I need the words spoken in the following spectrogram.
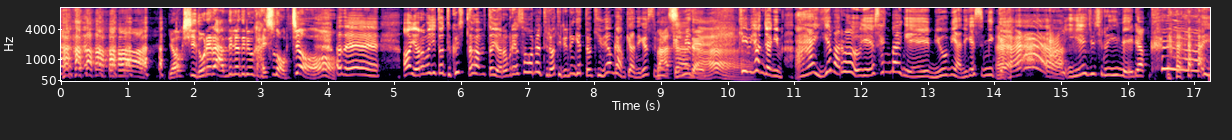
역시 노래를 안 들려드리고 갈 수는 없죠. 아, 네. 어, 여러분이 또 듣고 싶다 하면 또 여러분의 소원을 들어드리는 게 또 김현과 함께 아니겠습니까? 맞습니다. 네. 김현정님, 아, 이게 바로 예, 생방의 묘미 아니겠습니까? 아하. 아, 이해해주시는 이 매력, 크, 이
